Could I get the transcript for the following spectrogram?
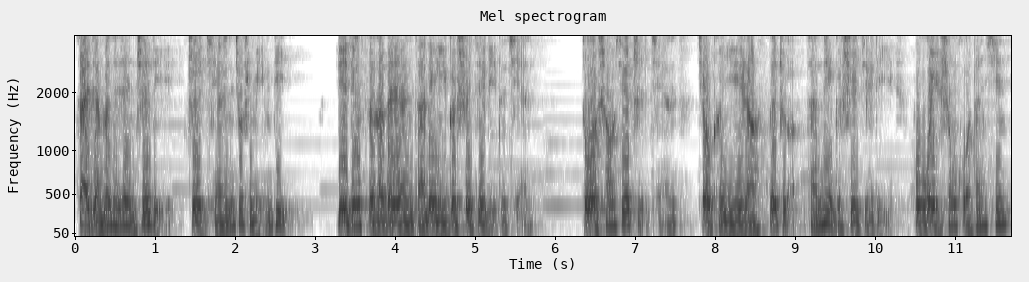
在人们的认知里，纸钱就是冥币，已经死了的人在另一个世界里的钱。多烧些纸钱，就可以让死者在那个世界里不为生活担心，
